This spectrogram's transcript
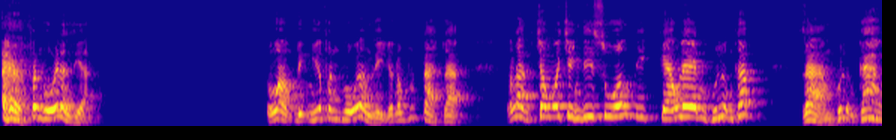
Phân phối là gì ạ? Đúng không? Định nghĩa phân phối làm gì cho nó phức tạp ra. Đó là trong quá trình đi xuống, đi kéo lên khối lượng thấp, giảm khối lượng cao,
